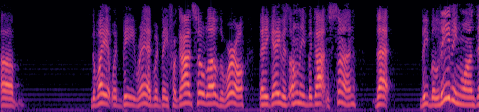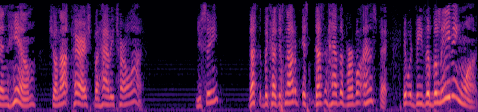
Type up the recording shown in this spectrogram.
uh, the way it would be read would be, "For God so loved the world that He gave His only begotten Son, that the believing ones in Him shall not perish but have eternal life." You see, that's because it's not. It doesn't have the verbal aspect. It would be the believing ones.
